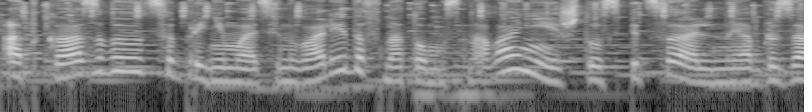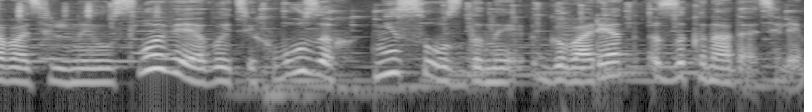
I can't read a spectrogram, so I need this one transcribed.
отказываются принимать инвалидов на том основании, что специальные образовательные условия в этих вузах не созданы, говорят законодатели.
